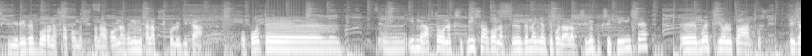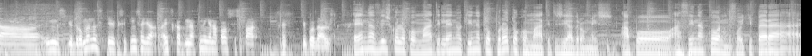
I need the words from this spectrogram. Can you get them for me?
σκληρή, δεν μπορώ να σταθώ μέσα στον αγώνα, δεν είμαι καλά ψυχολογικά. Οπότε ε, είμαι αυτό, να ξεκινήσει ο αγώνας. Δεν, δεν με νοιάζει τίποτα άλλο. Από τη στιγμή που ξεκίνησε, ε, μου έφυγε όλο το άγχος. Πήγα, ήμουν συγκεντρωμένος και ξεκίνησα για, έφυγα από την Αθήνα για να πάω στη Σπάρτη. τίποτα άλλο. Ένα δύσκολο κομμάτι λένε ότι είναι το πρώτο κομμάτι της διαδρομής. Από Αθήνα Κόρινθο. Εκεί πέρα,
